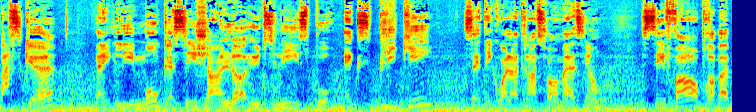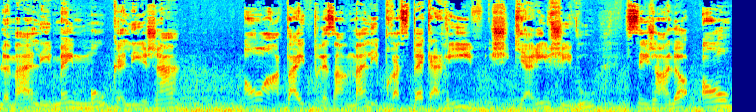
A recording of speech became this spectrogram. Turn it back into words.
Parce que ben, les mots que ces gens-là utilisent pour expliquer c'était quoi la transformation, c'est fort probablement les mêmes mots que les gens ont en tête présentement. Les prospects arrivent, qui arrivent chez vous, ces gens-là ont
